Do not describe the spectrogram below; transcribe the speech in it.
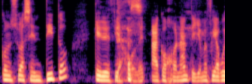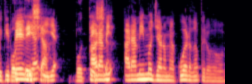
con su acentito, que yo decía, joder, acojonante. Yo me fui a Wikipedia Botella. y ya, Botella. Ahora, mi- ahora mismo ya no me acuerdo, pero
